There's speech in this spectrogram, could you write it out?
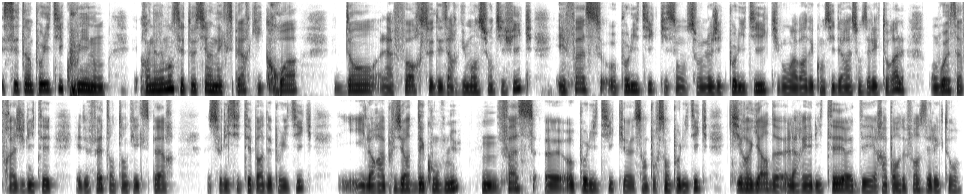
c'est un politique oui et non. René Raymond, c'est aussi un expert qui croit dans la force des arguments scientifiques et face aux politiques qui sont sur une logique politique, qui vont avoir des considérations électorales, on voit sa fragilité. Et de fait, en tant qu'expert sollicité par des politiques, il aura plusieurs déconvenus Hmm. face euh, aux politiques 100% euh, politiques qui regardent la réalité euh, des rapports de force électoraux.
